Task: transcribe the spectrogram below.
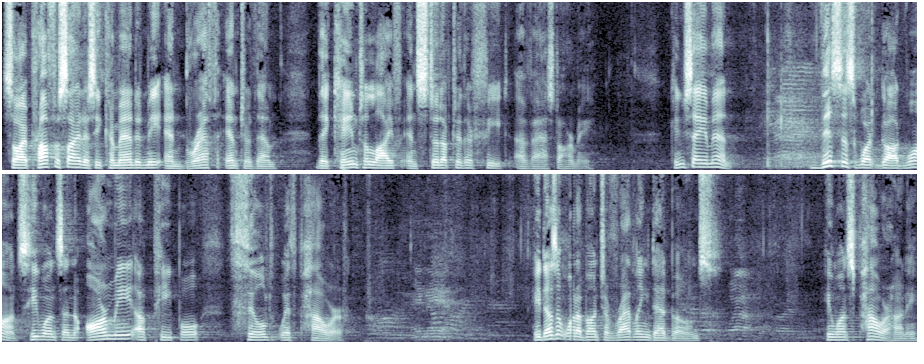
So I prophesied as he commanded me, and breath entered them. They came to life and stood up to their feet, a vast army. Can you say amen? amen? This is what God wants. He wants an army of people filled with power. Amen. He doesn't want a bunch of rattling dead bones. He wants power, honey.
